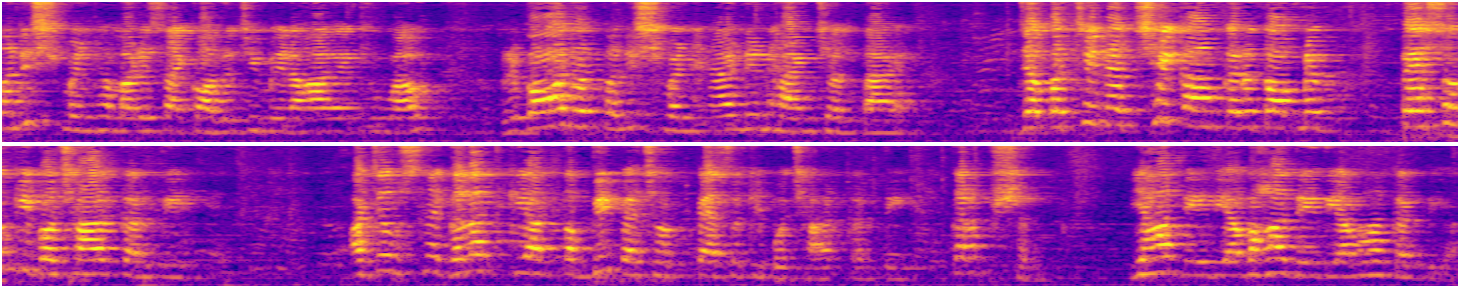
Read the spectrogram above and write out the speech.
पनिशमेंट हमारे साइकोलॉजी में रहा है थ्रू आउट रिवॉर्ड और पनिशमेंट हैंड इन हैंड चलता है। जब बच्चे ने अच्छे काम करे तो आपने पैसों की बौछार कर दी। और जब उसने गलत किया, तब भी पैसों पैसों की बौछार कर दी। करप्शन यहाँ दे दिया, वहाँ दे दिया, वहाँ कर दिया।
